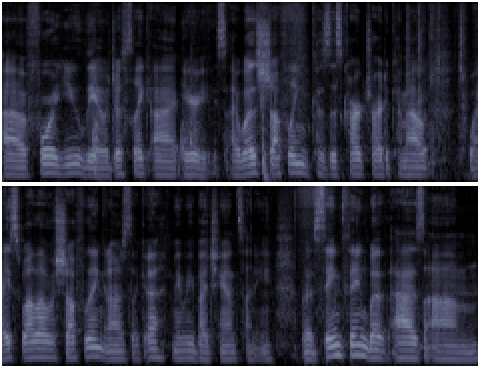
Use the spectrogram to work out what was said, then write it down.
uh, for you, Leo, just like uh, Aries. I was shuffling because this card tried to come out twice while I was shuffling, and I was like, eh, maybe by chance, honey. But same thing with as um,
